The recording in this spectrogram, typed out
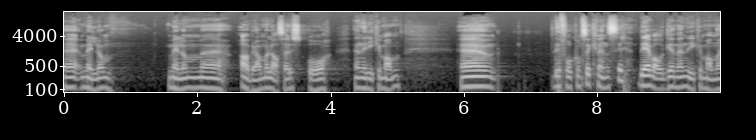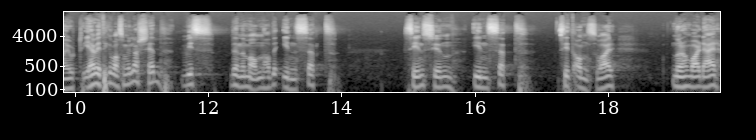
uh, mellom, mellom Abraham og Lasarus og den rike mannen det får konsekvenser, det valget den rike mannen har gjort. Jeg vet ikke hva som ville ha skjedd hvis denne mannen hadde innsett sin synd, innsett sitt ansvar når han var der.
